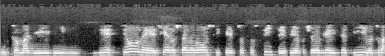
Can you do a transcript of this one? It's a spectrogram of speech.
insomma, di, di, direzione sia Rossano Rossi che il sottoscritto, io prima facevo organizzativo, insomma,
